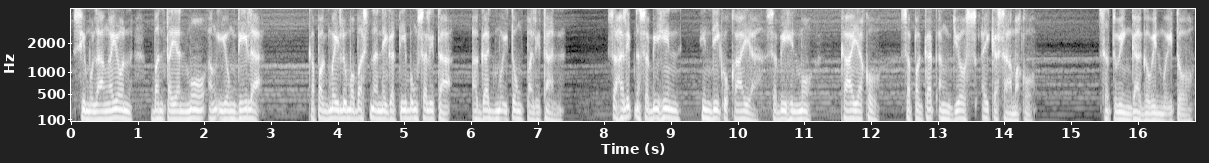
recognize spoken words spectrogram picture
Simula ngayon, bantayan mo ang iyong dila. Kapag may lumabas na negatibong salita, agad mo itong palitan. Sa halip na sabihin, hindi ko kaya, sabihin mo, kaya ko, sapagkat ang Diyos ay kasama ko. Sa tuwing gagawin mo ito,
